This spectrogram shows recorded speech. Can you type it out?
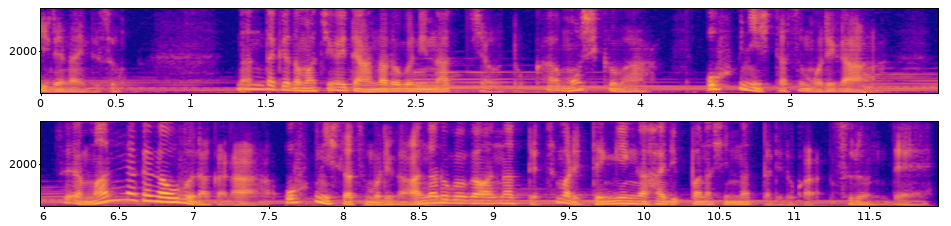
入れないんですよ。なんだけど間違えてアナログになっちゃうとか、もしくはオフにしたつもりが、それは真ん中がオフだから、オフにしたつもりがアナログ側になって、つまり電源が入りっぱなしになったりとかするんで、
